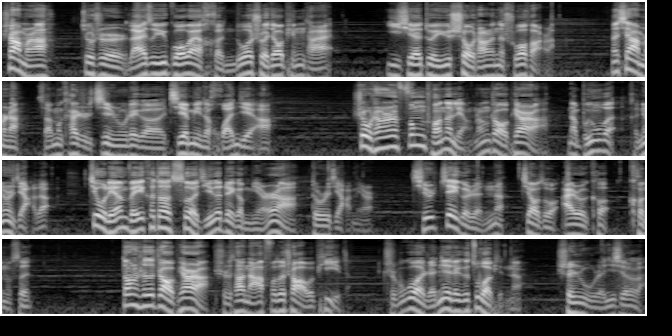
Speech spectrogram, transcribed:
上面啊，就是来自于国外很多社交平台一些对于瘦长人的说法了。那下面呢，咱们开始进入这个揭秘的环节啊。瘦长人疯传的两张照片啊，那不用问，肯定是假的。就连维克特·瑟吉的这个名儿啊，都是假名。其实这个人呢，叫做艾瑞克·克努森。当时的照片啊，是他拿 Photoshop P 的。只不过人家这个作品呢，深入人心了。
